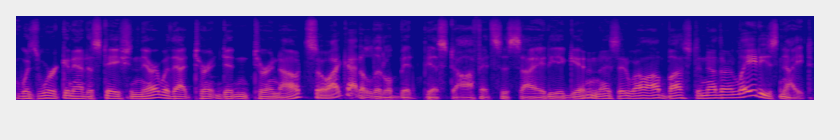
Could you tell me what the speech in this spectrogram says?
was working at a station there where that turn, didn't turn out. So I got a little bit pissed off at society again. And I said, well, I'll bust another ladies' night.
